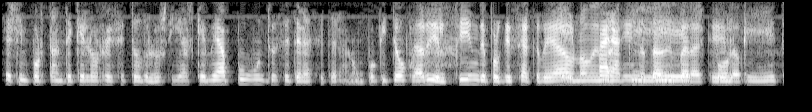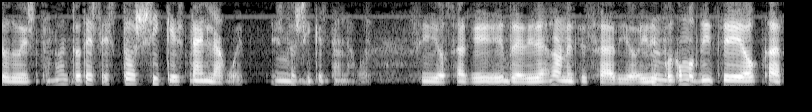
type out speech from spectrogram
es importante que lo rece todos los días, que me apunto, etcétera, etcétera, ¿no? Un poquito. Claro, y el fin de por qué se ha creado, no me para imagino qué también para qué. Por qué todo esto, ¿no? Entonces, esto sí que está en la web. Esto sí que está en la web. Sí, o sea que en realidad es lo necesario. Y después, mm. como dice Oscar,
